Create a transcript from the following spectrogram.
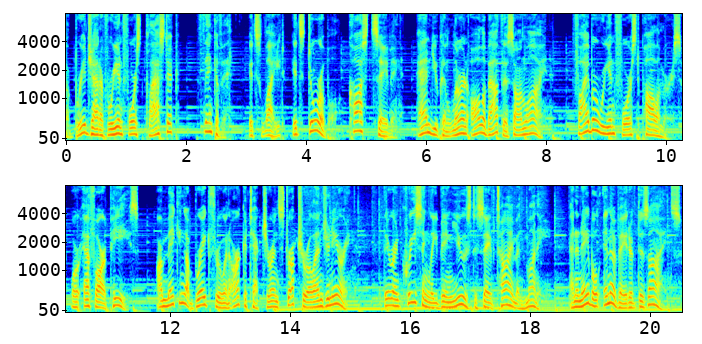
a bridge out of reinforced plastic? Think of it. It's light, it's durable, cost-saving, and you can learn all about this online. Fiber Reinforced Polymers, or FRPs, are making a breakthrough in architecture and structural engineering. They're increasingly being used to save time and money and enable innovative designs.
